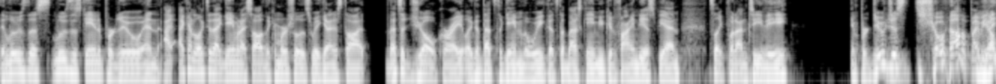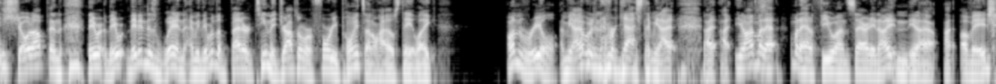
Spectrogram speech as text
they lose this lose this game to Purdue, and I, I kind of looked at that game and I saw it in the commercial this week, and I just thought that's a joke, right? Like that that's the game of the week. That's the best game you could find ESPN. It's like put on TV. And Purdue mm-hmm. just showed up. I mean, yep. they showed up and they were they were they didn't just win. I mean, they were the better team. They dropped over 40 points on Ohio State. Like unreal. I mean, I would have never guessed. I mean, I, I, I you know, I might have, I might have had a few on Saturday night, and you know, I, of age,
